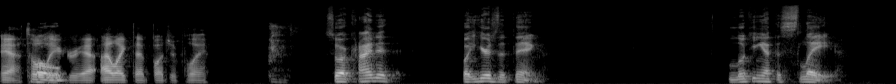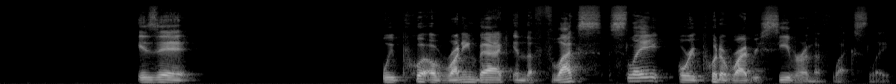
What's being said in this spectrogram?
Yeah, totally so, agree. I, I like that budget play. So it kind of but here's the thing. Looking at the slate, is it we put a running back in the flex slate or we put a wide receiver in the flex slate?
